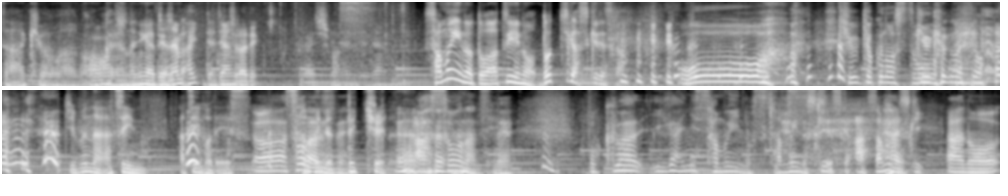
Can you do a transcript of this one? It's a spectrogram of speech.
さあ今日は今回は何が出るか。はいじゃじゃん。こちらでお願いします。寒いのと暑いのどっちが好きですか？おお 究極の質問。究極の質問。自分の暑い暑い方です。ああそうなんですね。あそうなんですね。僕は意外に寒いの好き寒いの好きですか？あ寒いの好き、はい、あの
